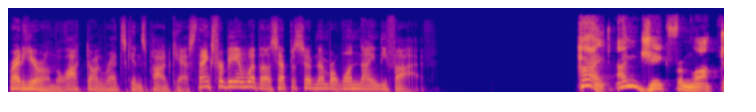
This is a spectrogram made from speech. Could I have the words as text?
right here on the Locked On Redskins podcast. Thanks for being with us, episode number 195. Hi, I'm Jake from Locked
